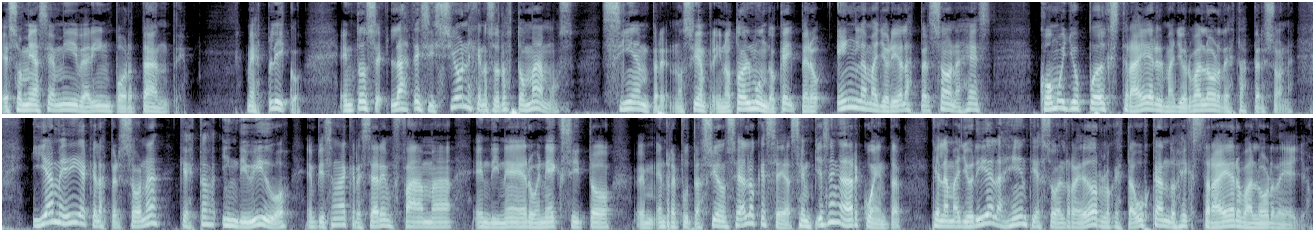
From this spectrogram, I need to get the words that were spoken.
Eso me hace a mí ver importante. Me explico. Entonces, las decisiones que nosotros tomamos, siempre, no siempre, y no todo el mundo, ¿ok? Pero en la mayoría de las personas es cómo yo puedo extraer el mayor valor de estas personas. Y a medida que las personas, que estos individuos empiezan a crecer en fama, en dinero, en éxito, en, en, reputación, sea lo que sea, se empiezan a dar cuenta que la mayoría de la gente a su alrededor lo que está buscando es extraer valor de ellos.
